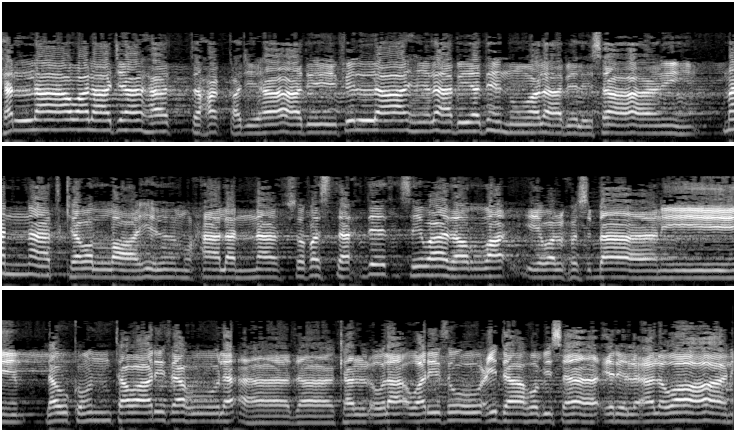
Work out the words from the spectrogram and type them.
كلا ولا جاهدت حق جهادي في الله لا بيد ولا بلسان. مناتك والله المحال النفس فاستحدث سوى ذا الرأي والحسبان. لو كنت وارثه لآذاك الأولى ورثوا عداه بسائر الألوان.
